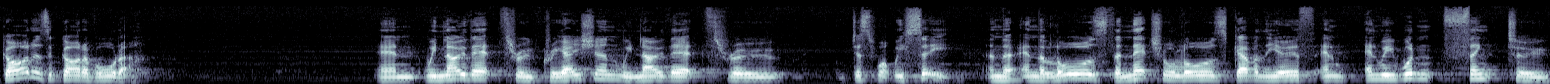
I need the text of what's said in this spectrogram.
God is a God of order. And we know that through creation, we know that through just what we see. and the, and the laws, the natural laws govern the earth, and, and we wouldn't think to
